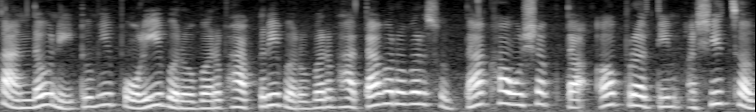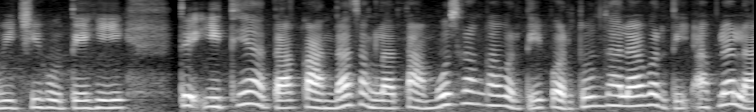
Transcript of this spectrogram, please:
कांदवणी तुम्ही पोळीबरोबर भाकरीबरोबर भाताबरोबर सुद्धा खाऊ शकता. अप्रतिम अशी चवीची होते ही. तर इथे आता कांदा चांगला तांबूस रंगावरती परतून झाल्यावरती आपल्याला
